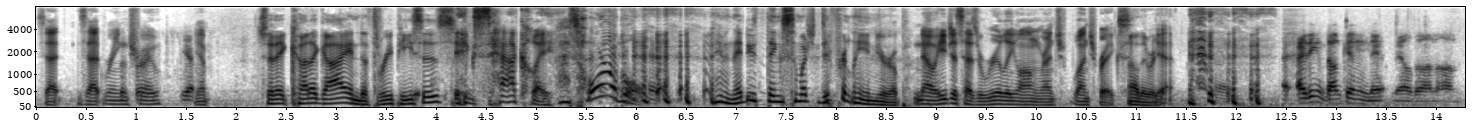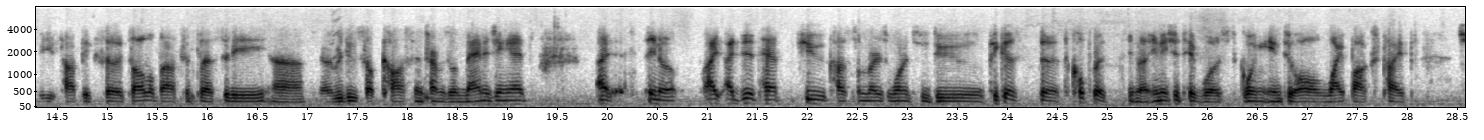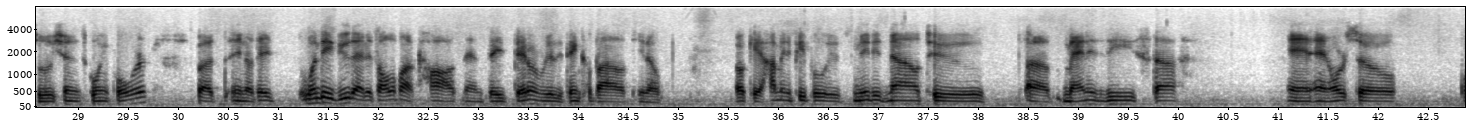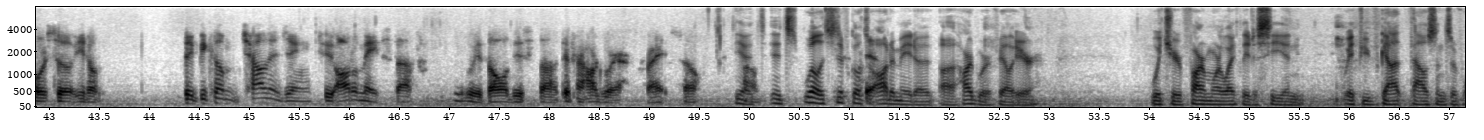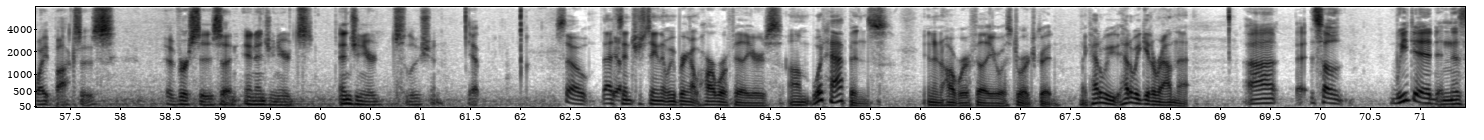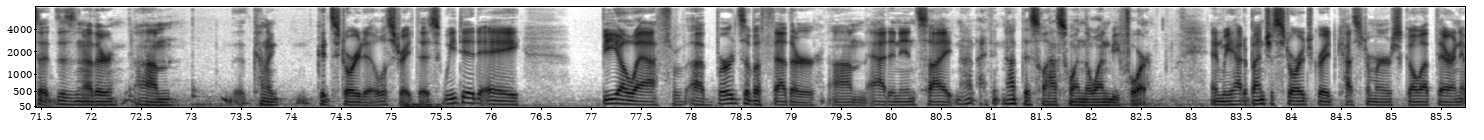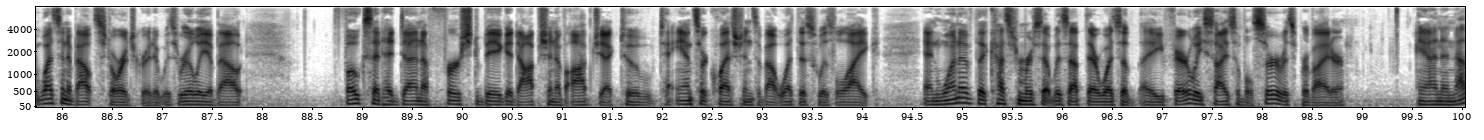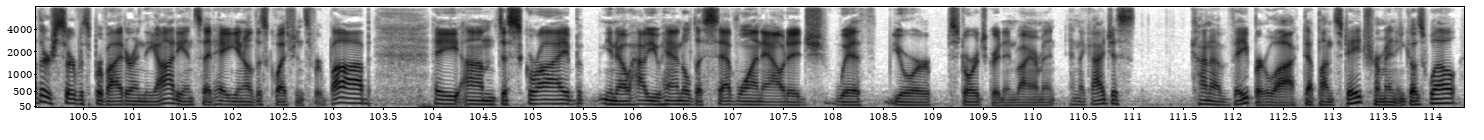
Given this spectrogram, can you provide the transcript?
Is that, does that ring That's true? right. Yep. yep. So they cut a guy into three pieces. Exactly. That's horrible. I mean, they do things so much differently in Europe. No, he just has really long lunch, lunch breaks. Oh, there we yeah. go. I think Duncan nailed on on these topics. So it's all about simplicity, uh, you know, reduce up costs in terms of managing it. I, you know, I, I did have a few customers wanted to do because the, the corporate you know initiative was going into all white box type solutions going forward. But you know, they when they do that, it's all about cost, and they, they don't really think about you know, okay, how many people is needed now to uh, manage these stuff, and and also also you know, they become challenging to automate stuff with all this uh, different hardware, right? So Yeah, um, it's, it's well, it's difficult yeah. to automate a, a hardware failure, which you're far more likely to see in if you've got thousands of white boxes uh, versus an, an engineered engineered solution. Yep. So that's Yep. interesting that we bring up hardware failures. Um, what happens in a hardware failure with StorageGrid? Like, how do we how do we get around that? Uh, so we did, and this, this is another um, kind of good story to illustrate this. We did a BOF, uh, Birds of a Feather, um, at an Insight. Not I think not this last one, the one before. And we had a bunch of storage grid customers go up there, and it wasn't about storage grid. It was really about folks that had done a first big adoption of object to to answer questions about what this was like. And one of the customers that was up there was a, a fairly sizable service provider. And another service provider in the audience said, "Hey, you know, this question's for Bob. Hey, um, describe, you know, how you handled a Sev One outage with your storage grid environment." And the guy just kind of vapor locked up on stage for a minute. He goes, "Well,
